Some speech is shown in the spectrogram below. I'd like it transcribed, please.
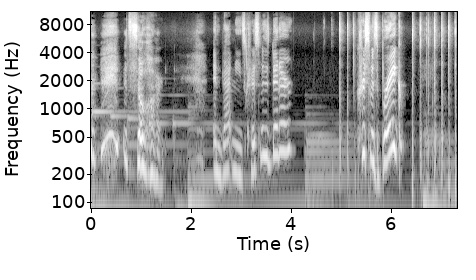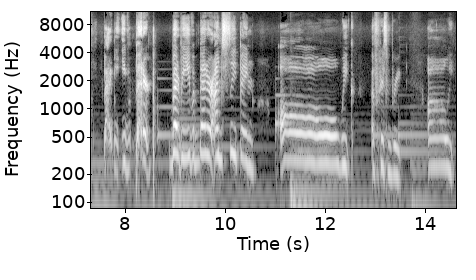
it's so hard. And that means Christmas dinner, Christmas break, better be even better. Better be even better. I'm sleeping all week of Christmas break. All week.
